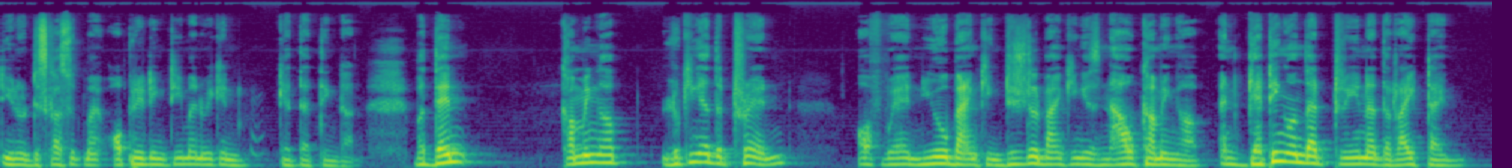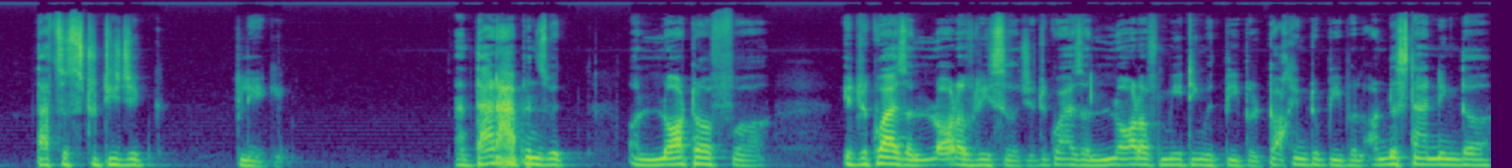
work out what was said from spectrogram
you know, discuss with my operating team and we can get that thing done. But then coming up, looking at the trend of where new banking, digital banking is now coming up and getting on that train at the right time, that's a strategic play. And that happens with a lot of, uh, it requires a lot of research. It requires a lot of meeting with people, talking to people, understanding the,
